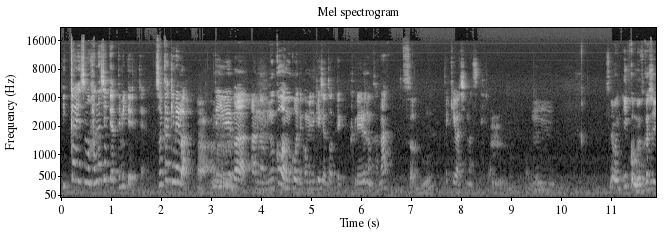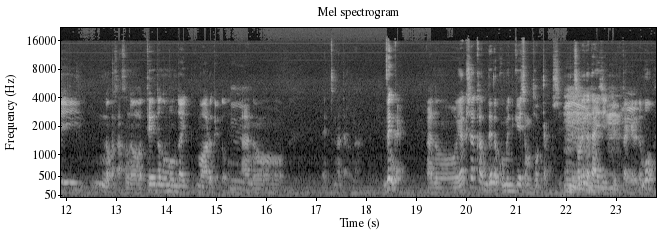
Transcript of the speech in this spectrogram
一回その話し合ってやってみてみたいな。それから決めるわ。あって言えば、あの向こうは向こうでコミュニケーション取ってくれるのかな。そう。って気はしますね。うん。うん。でも一個難しいのがさその程度の問題もあるけど、ん。あのえっとなんだろうな。前回あの役者間でのコミュニケーションも取ってほしい、うん。それが大事って言ったけれども、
